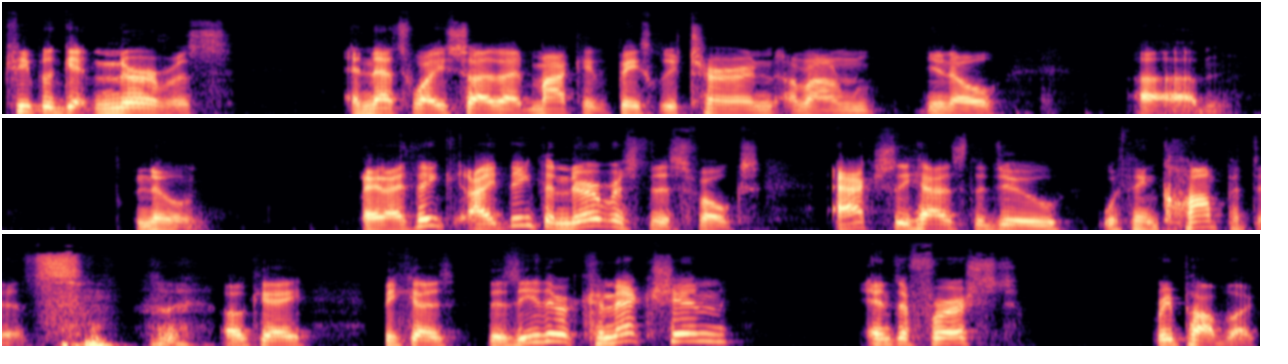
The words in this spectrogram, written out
people getting nervous, and that's why you saw that market basically turn around, you know, um, noon. And I think I think the nervousness, folks, actually has to do with incompetence, okay? Because there's either a connection into First Republic,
